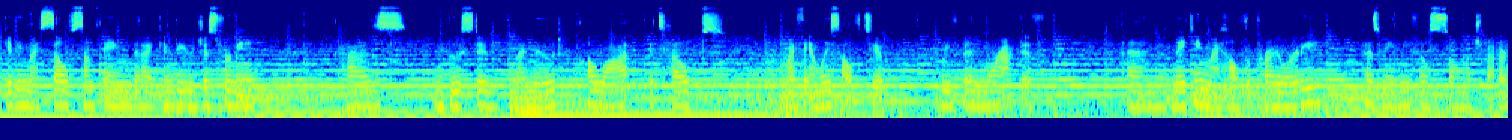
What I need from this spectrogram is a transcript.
Giving myself something that I can do just for me has boosted my mood a lot. It's helped my family's health too. We've been more active and making my health a priority has made me feel so much better.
